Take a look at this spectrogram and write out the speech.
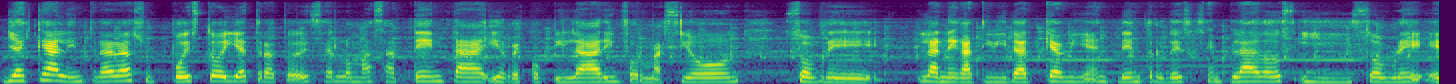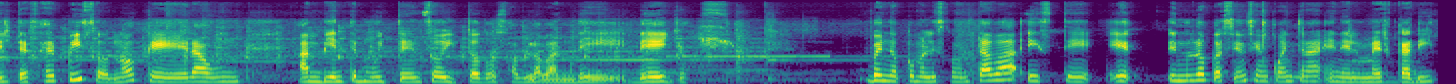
ya que al entrar a su puesto ella trató de ser lo más atenta y recopilar información sobre la negatividad que había dentro de esos empleados y sobre el tercer piso, ¿no? Que era un ambiente muy tenso y todos hablaban de, ellos. Bueno, como les comentaba, este, eh, en una ocasión se encuentra en el Mercadit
